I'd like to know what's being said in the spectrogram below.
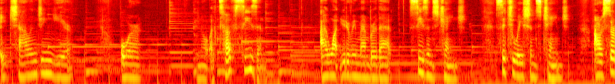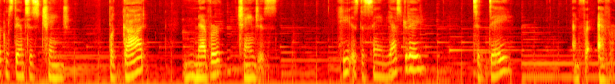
a challenging year or you know, a tough season, I want you to remember that seasons change, situations change, our circumstances change, but God never changes. He is the same yesterday, today, and forever.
